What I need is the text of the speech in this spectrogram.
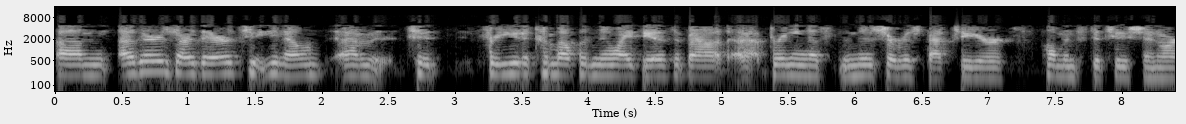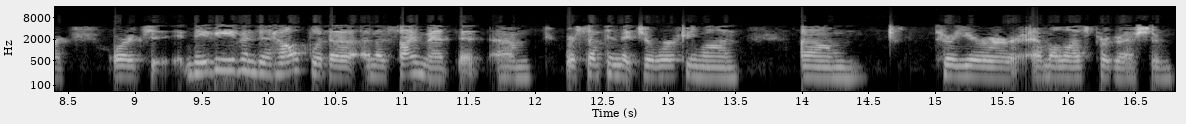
Um, others are there to, you know, um, to for you to come up with new ideas about uh, bringing us the new service back to your home institution, or or to, maybe even to help with a, an assignment that um, or something that you're working on through your MLS progression.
